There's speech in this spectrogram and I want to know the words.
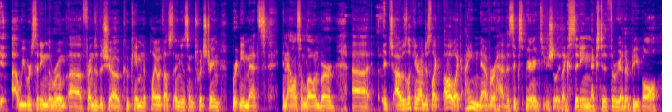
It, uh, we were sitting in the room, uh, friends of the show who came in to play with us, and you'll see on Twitch stream Brittany Metz and Allison Lowenberg. Uh, it's I was looking around just like, oh, like I never have this experience usually, like sitting next to three other people,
